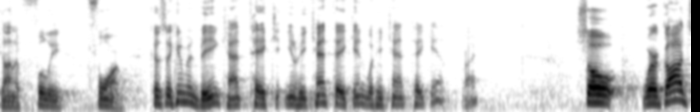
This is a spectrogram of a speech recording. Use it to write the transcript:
kind of fully formed. Because a human being can't take, you know, he can't take in what he can't take in, right? So where God,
